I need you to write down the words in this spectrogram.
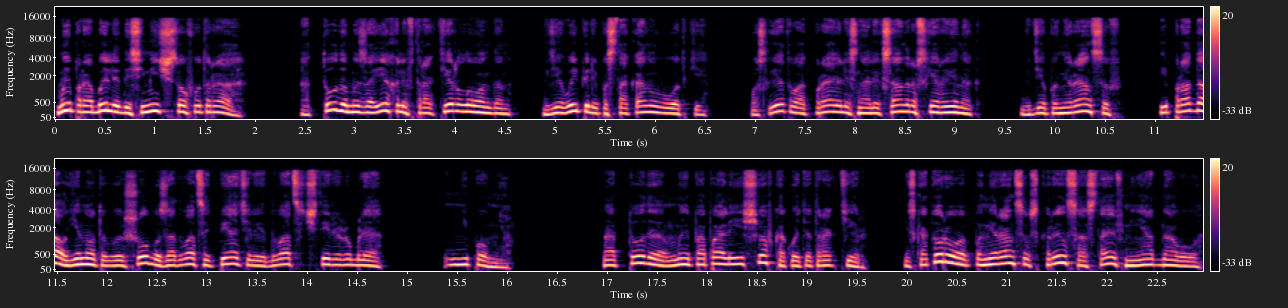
мы пробыли до семи часов утра. Оттуда мы заехали в трактир «Лондон», где выпили по стакану водки. После этого отправились на Александровский рынок, где Померанцев и продал енотовую шубу за 25 или 24 рубля. Не помню. Оттуда мы попали еще в какой-то трактир, из которого Померанцев скрылся, оставив меня одного.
